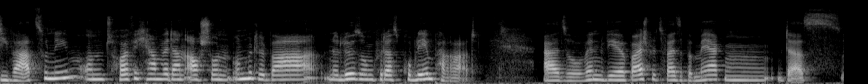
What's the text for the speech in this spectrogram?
die wahrzunehmen und häufig haben wir dann auch schon unmittelbar eine Lösung für das Problem parat. Also, wenn wir beispielsweise bemerken, dass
